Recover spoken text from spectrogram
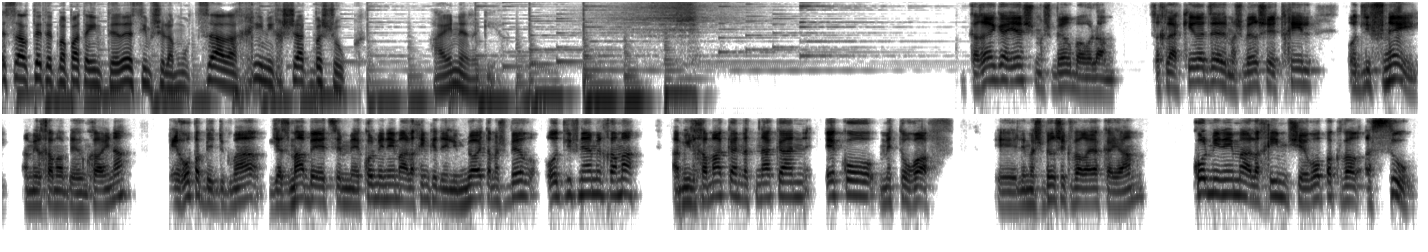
מסרטט את מפת האינטרסים של המוצר הכי נחשק בשוק, האנרגיה. כרגע יש משבר בעולם. צריך להכיר את זה, זה משבר שהתחיל עוד לפני המלחמה באוקראינה. אירופה, בדוגמה, יזמה בעצם כל מיני מהלכים כדי למנוע את המשבר עוד לפני המלחמה. המלחמה כאן נתנה כאן אקו מטורף אה, למשבר שכבר היה קיים. כל מיני מהלכים שאירופה כבר עשו,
